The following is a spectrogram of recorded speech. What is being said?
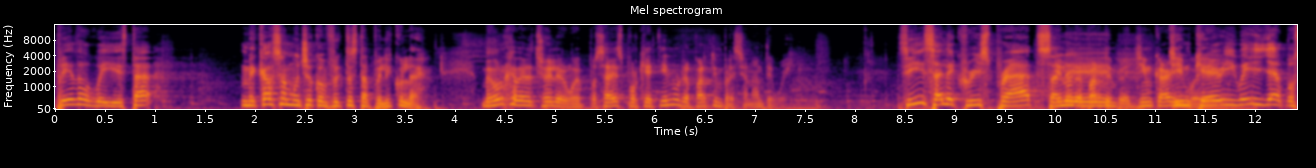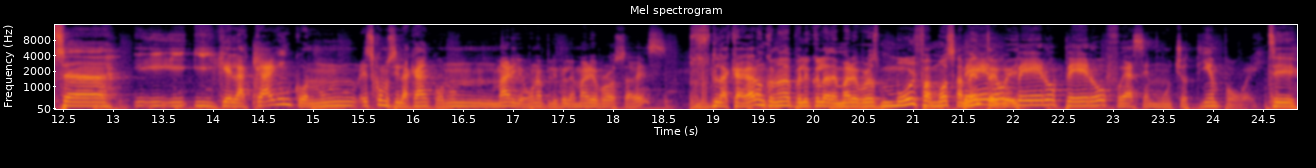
pedo, güey? Está... Me causa mucho conflicto esta película. Me urge ver el trailer, güey. Pues, ¿sabes? Porque tiene un reparto impresionante, güey. Sí, sale Chris Pratt, sale. Jim Carrey, Jim güey. Carrey, güey, ya, o sea... Y, y- y- y que la caguen con un... Es como si la cagan con un Mario, una película de Mario Bros, ¿sabes? La cagaron con una película de Mario Bros. muy famosamente, Pero, güey. pero, pero fue hace mucho tiempo, güey. Sí.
